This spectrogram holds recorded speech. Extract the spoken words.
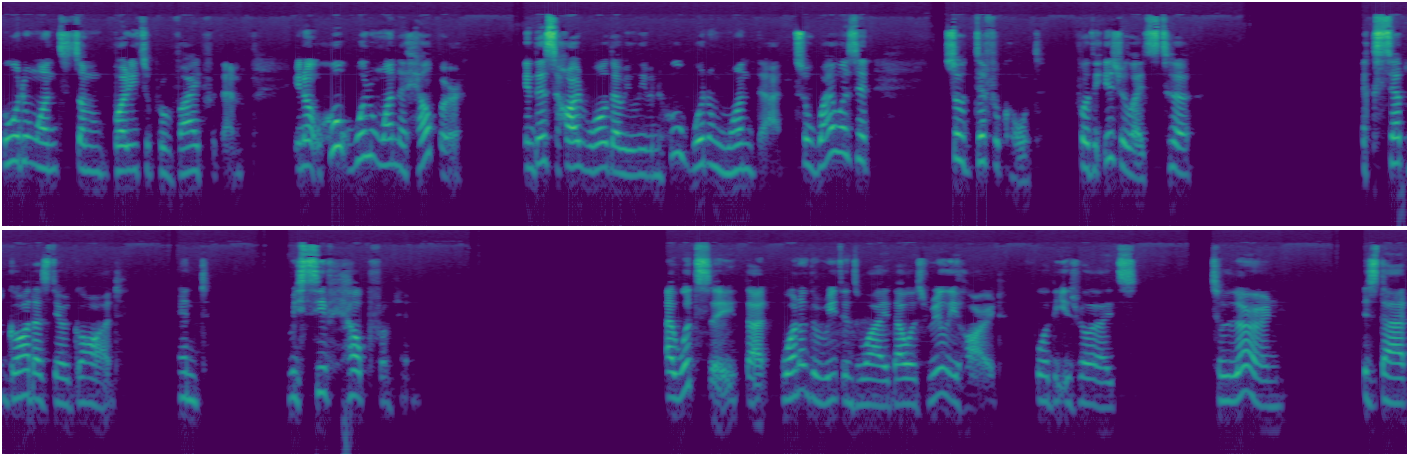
Who wouldn't want somebody to provide for them? You know, who wouldn't want a helper in this hard world that we live in? Who wouldn't want that? So, why was it so difficult for the Israelites to accept God as their God and receive help from Him. I would say that one of the reasons why that was really hard for the Israelites to learn is that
